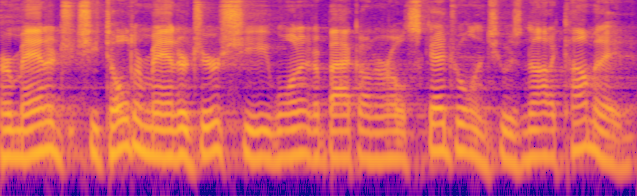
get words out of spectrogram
her manager, she told her manager she wanted it back on her old schedule and she was not accommodated.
